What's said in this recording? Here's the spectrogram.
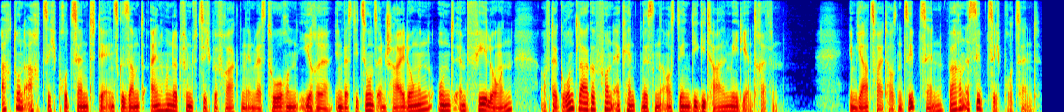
88 Prozent der insgesamt 150 befragten Investoren ihre Investitionsentscheidungen und Empfehlungen auf der Grundlage von Erkenntnissen aus den digitalen Medien treffen. Im Jahr 2017 waren es 70 Prozent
